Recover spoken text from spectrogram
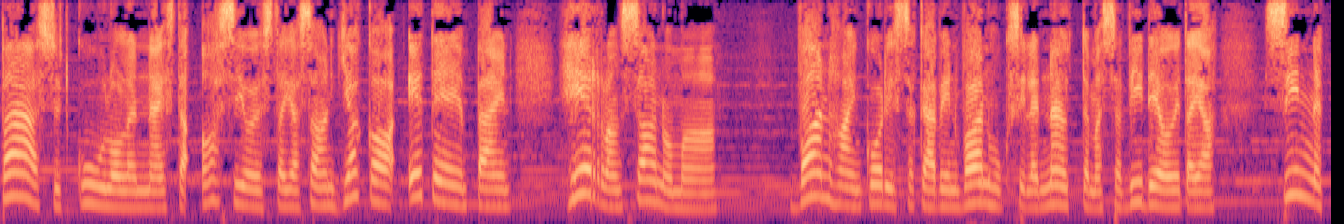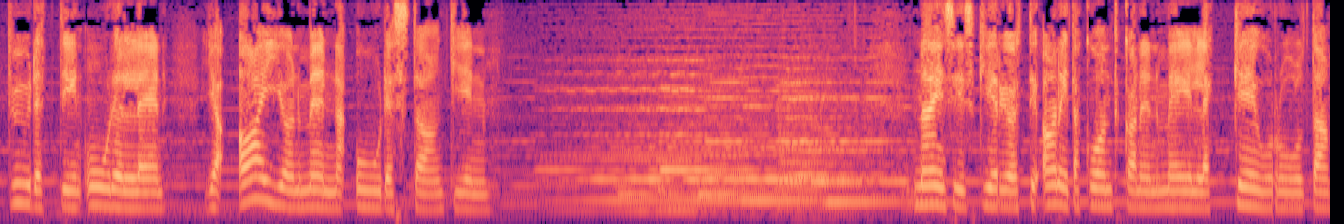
päässyt kuulolle näistä asioista ja saan jakaa eteenpäin Herran sanomaa. Vanhain kodissa kävin vanhuksille näyttämässä videoita ja sinne pyydettiin uudelleen ja aion mennä uudestaankin. Näin siis kirjoitti Anita Kontkanen meille Keuruulta.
